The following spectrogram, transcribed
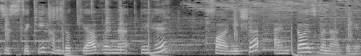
जिससे कि हम लोग क्या बनाते हैं? फर्नीचर एंड टॉयज बनाते हैं।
